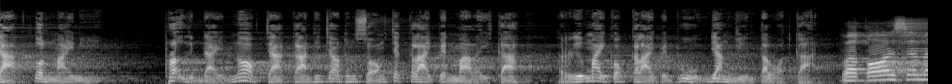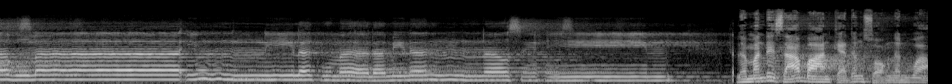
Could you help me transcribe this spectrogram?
จากต้นไม้นี้ เพราะอื่นใดนอกจากการที่เจ้าทั้งสองจะกลายเป็นมาลาอิกาหรือไม่ก็กลายเป็นผู้ยั่งยืนตลอดกาล وقاسمهما إني لكما لمن الناصحين และมันได้สาบานแก่ทั้งสองนั้นว่า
